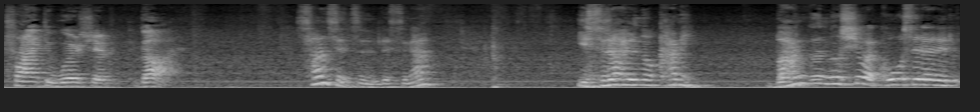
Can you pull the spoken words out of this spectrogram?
trying to worship God. 3節ですがイスラエルの神万軍の主はこうせられる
